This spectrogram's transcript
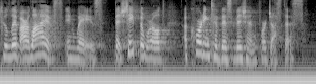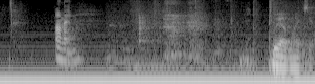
to live our lives in ways that shape the world according to this vision for justice. Amen. Do we have mics? Yeah.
